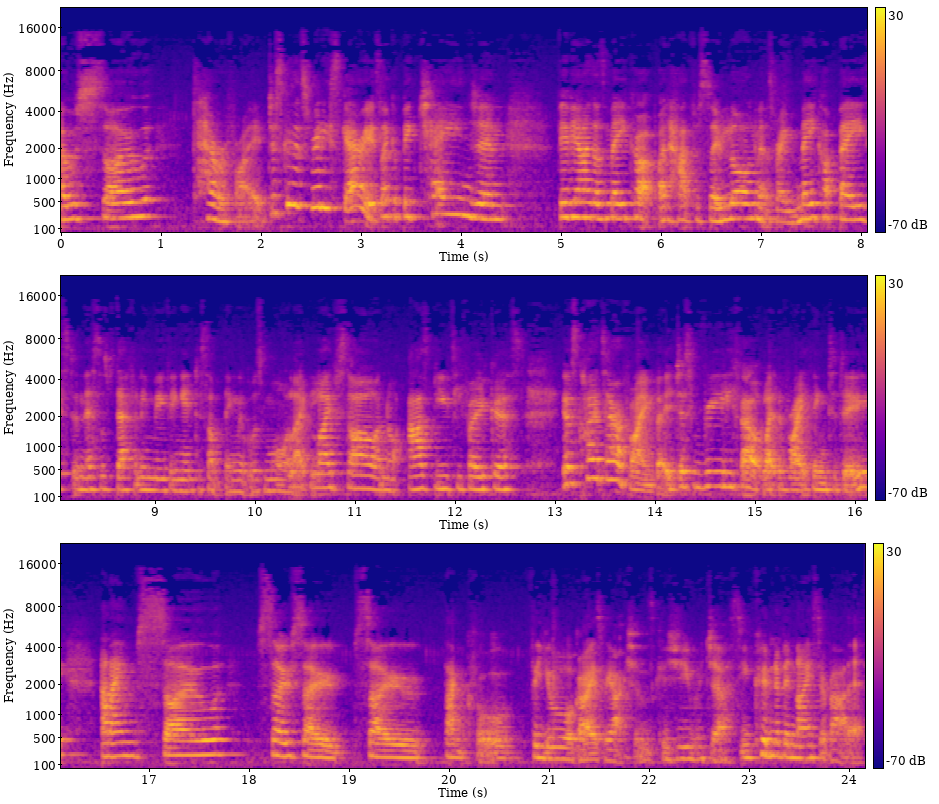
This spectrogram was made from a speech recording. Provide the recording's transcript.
I was so terrified just because it's really scary. It's like a big change and Vivanna does makeup. I'd had for so long and it's very makeup based and this was definitely moving into something that was more like lifestyle and not as beauty focused. It was kind of terrifying but it just really felt like the right thing to do. And I'm so so so so thankful for your guys reactions because you were just you couldn't have been nicer about it.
